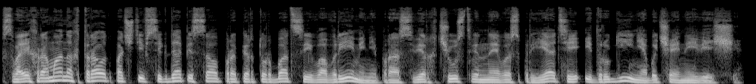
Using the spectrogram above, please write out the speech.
В своих романах Траут почти всегда писал про пертурбации во времени, про сверхчувственное восприятие и другие необычайные вещи.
